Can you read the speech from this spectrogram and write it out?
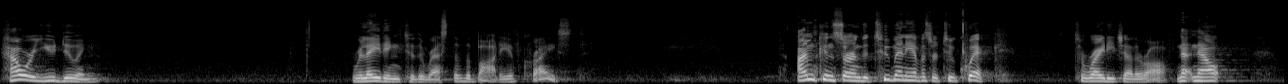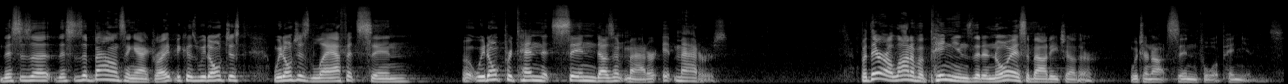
How are you doing relating to the rest of the body of Christ. I'm concerned that too many of us are too quick to write each other off. Now, now this, is a, this is a balancing act, right? Because we don't, just, we don't just laugh at sin. We don't pretend that sin doesn't matter. It matters. But there are a lot of opinions that annoy us about each other, which are not sinful opinions.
